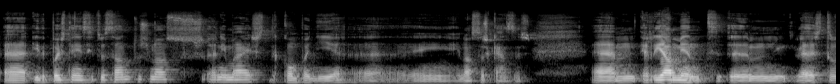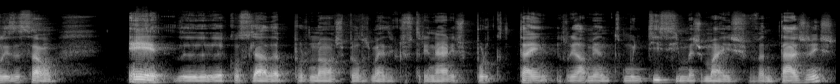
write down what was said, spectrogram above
Uh, e depois tem a situação dos nossos animais de companhia uh, em, em, nossas casas. Um, realmente, um, a esterilização é uh, aconselhada por nós, pelos médicos veterinários, porque tem realmente muitíssimas mais vantagens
